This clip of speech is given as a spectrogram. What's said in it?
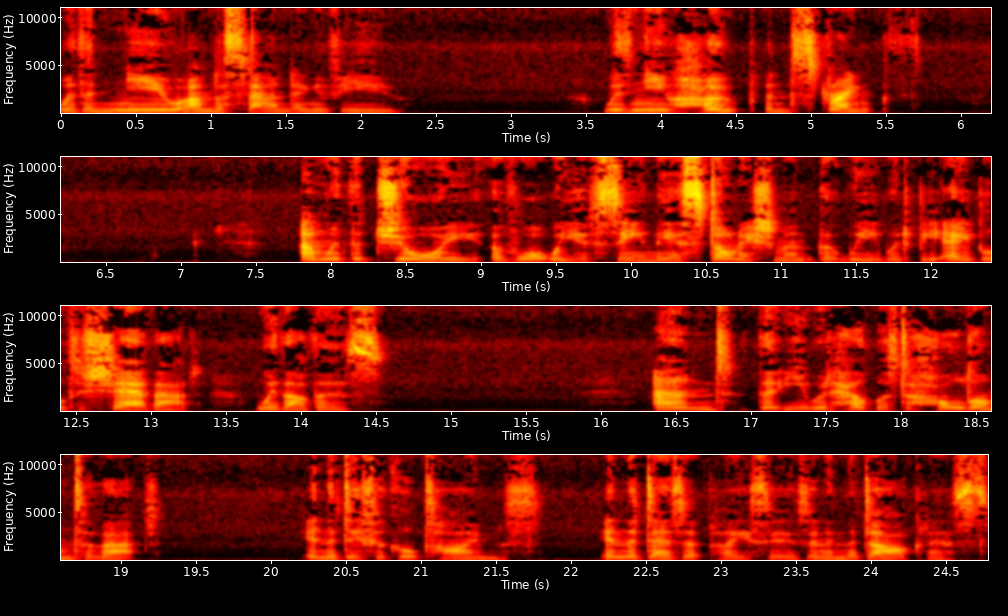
with a new understanding of you, with new hope and strength, and with the joy of what we have seen, the astonishment that we would be able to share that with others. And that you would help us to hold on to that in the difficult times, in the desert places, and in the darkness,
